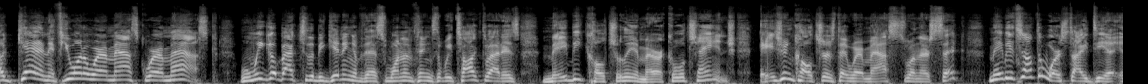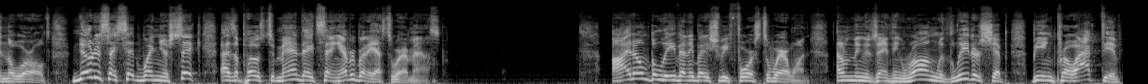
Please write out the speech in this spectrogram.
Again, if you want to wear a mask, wear a mask. When we go back to the beginning of this, one of the things that we talked about is maybe culturally America will change. Asian cultures, they wear masks when they're sick. Maybe it's not the worst idea in the world. Notice I said when you're sick as opposed to mandates saying everybody has to wear a mask. I don't believe anybody should be forced to wear one. I don't think there's anything wrong with leadership being proactive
